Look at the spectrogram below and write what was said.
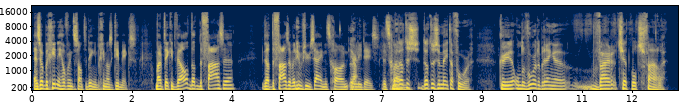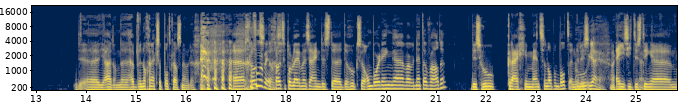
En zo beginnen heel veel interessante dingen. Beginnen als gimmicks. Maar het betekent wel dat de fase, dat de fase waarin we nu zijn, het is gewoon Ja. early days. Is Maar dat is, dat is een metafoor. Kun je onder woorden brengen waar chatbots falen? Eh, ja, dan eh, hebben we nog een extra podcast nodig. Eh, groot- de grootste problemen zijn dus de, de hoekse onboarding eh, waar we het net over hadden. Dus hoe krijg je mensen op een bot? En, er is, ja, ja. en je ziet dus Ja. dingen...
